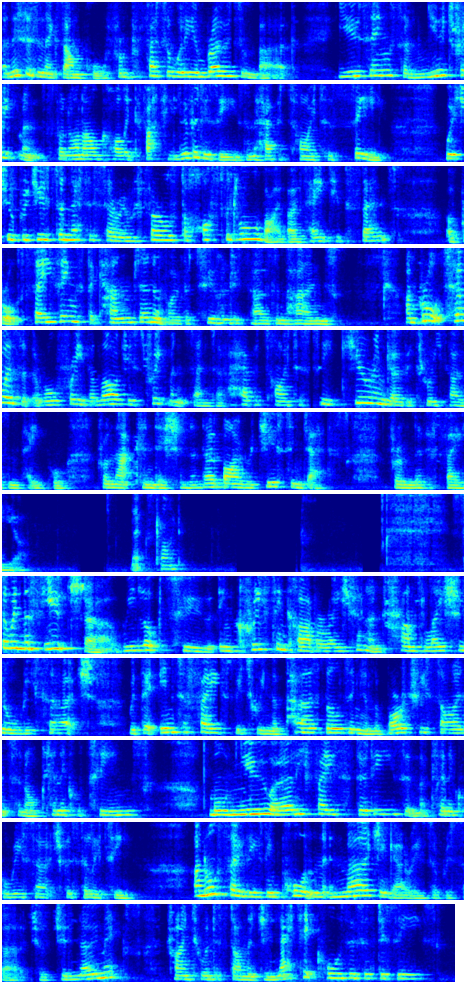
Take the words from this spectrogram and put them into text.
And this is an example from Professor William Rosenberg using some new treatments for non-alcoholic fatty liver disease and hepatitis C, which have reduced unnecessary referrals to hospital by about 80%, have brought savings to Camden of over £200,000 and brought to us at the Royal Free the largest treatment centre for hepatitis C, curing over 3,000 people from that condition and thereby reducing deaths from liver failure. Next slide. So in the future, we look to increasing collaboration and translational research with the interface between the Pears building and laboratory science and our clinical teams, more new early phase studies in the clinical research facility, and also these important emerging areas of research of genomics, trying to understand the genetic causes of disease,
